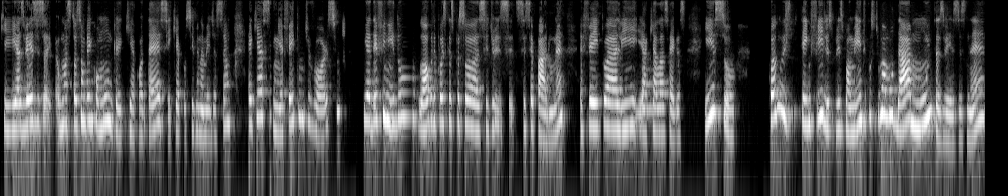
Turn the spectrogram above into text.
que às vezes uma situação bem comum que, que acontece, que é possível na mediação, é que assim, é feito um divórcio e é definido logo depois que as pessoas se, se, se separam, né? É feito ali aquelas regras. Isso quando tem filhos, principalmente, costuma mudar muitas vezes, né?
